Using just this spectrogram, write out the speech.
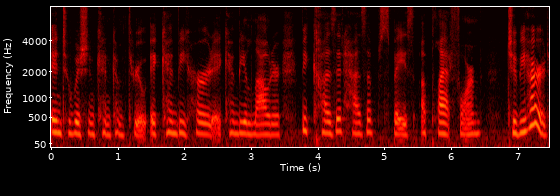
intuition can come through. It can be heard, it can be louder because it has a space, a platform to be heard.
